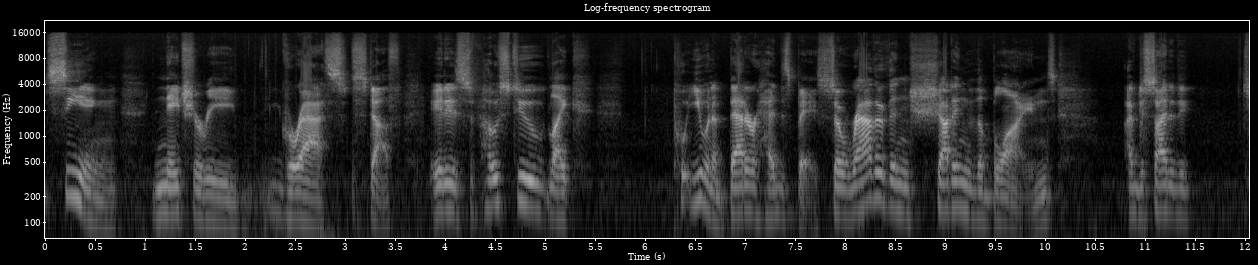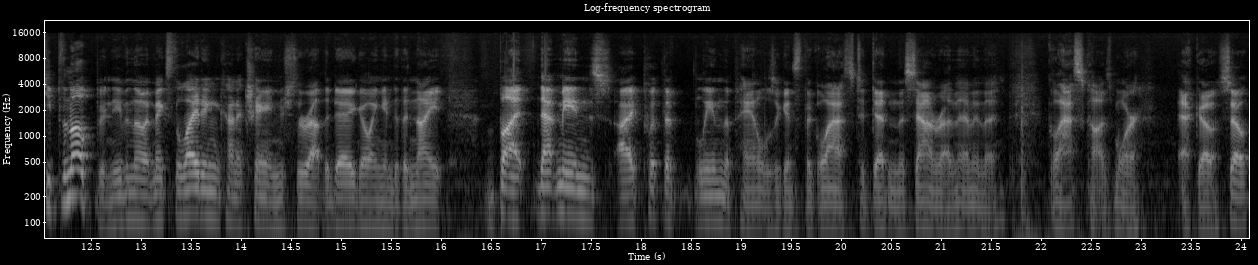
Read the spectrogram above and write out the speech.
seeing naturey grass stuff, it is supposed to like put you in a better headspace. So rather than shutting the blinds, I've decided to keep them open, even though it makes the lighting kind of change throughout the day going into the night. But that means I put the lean the panels against the glass to deaden the sound rather than having the glass cause more echo. So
